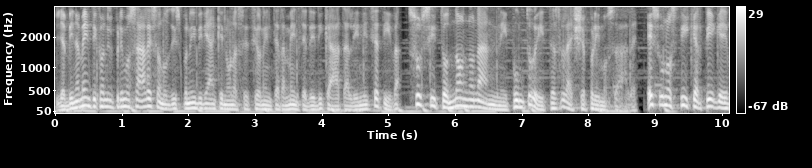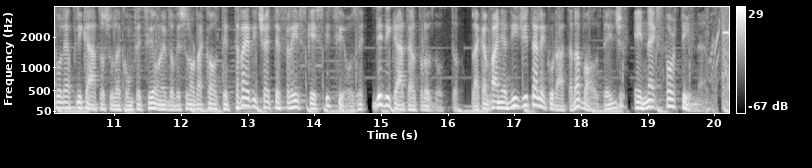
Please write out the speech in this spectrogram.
Gli abbinamenti con il primo sale sono disponibili anche in una sezione interamente dedicata all'iniziativa sul sito nonnonanni.it it slash primosale e su uno sticker pieghevole applicato sulla confezione dove sono raccolte tre ricette fresche e sfiziose dedicate al prodotto. La campagna digital è curata da Voltage e Next 14.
